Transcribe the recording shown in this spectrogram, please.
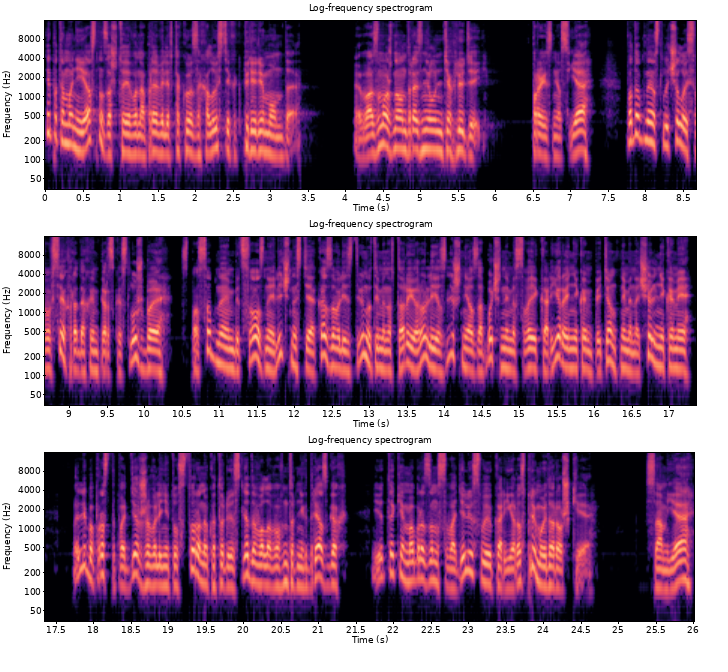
и потому неясно, за что его направили в такое захолустье, как Переремонда. «Возможно, он дразнил не тех людей», — произнес я, Подобное случилось во всех родах имперской службы. Способные амбициозные личности оказывались сдвинутыми на вторые роли излишне озабоченными своей карьерой некомпетентными начальниками, либо просто поддерживали не ту сторону, которую следовало во внутренних дрязгах, и таким образом сводили свою карьеру с прямой дорожки. Сам я,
